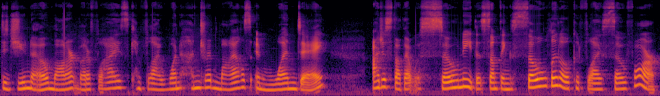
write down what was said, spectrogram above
Did you know monarch butterflies can fly 100 miles in one day? I just thought that was so neat that something so little could fly so far.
